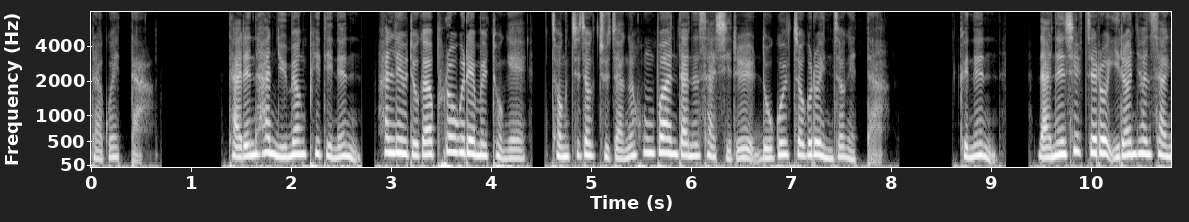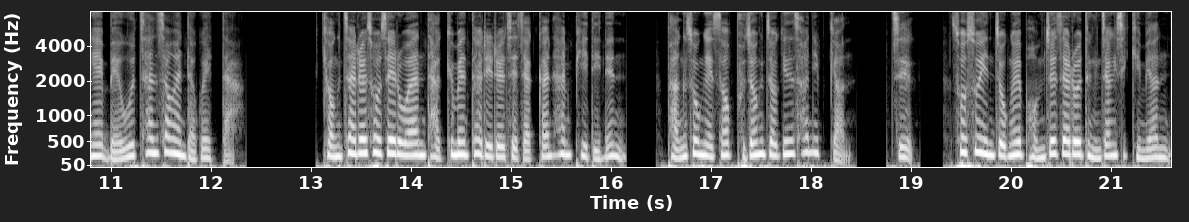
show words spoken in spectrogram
라고 했다. 다른 한 유명 PD는 할리우드가 프로그램을 통해 정치적 주장을 홍보한다는 사실을 노골적으로 인정했다. 그는 나는 실제로 이런 현상에 매우 찬성한다고 했다. 경찰을 소재로 한 다큐멘터리를 제작한 한 PD는 방송에서 부정적인 선입견, 즉 소수인종을 범죄자로 등장시키면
